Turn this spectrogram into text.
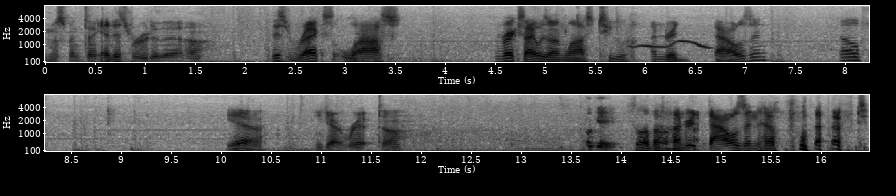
Must have been taking Yeah, the this- root of that, huh? This Rex lost. Rex I was on lost two hundred thousand health. Yeah, You got ripped, huh? Okay, still have a hundred thousand health left.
